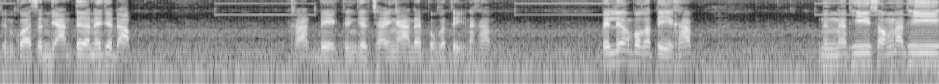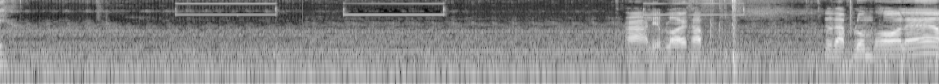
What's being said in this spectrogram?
จนกว่าสัญญาณเตือนนี้จะดับคลัตเบรกถึงจะใช้งานได้ปกตินะครับ เป็นเรื่องปกติครับหนึ่งนาทีสองนาที อ่าเรียบร้อยครับ ระดับลมพอแล้ว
